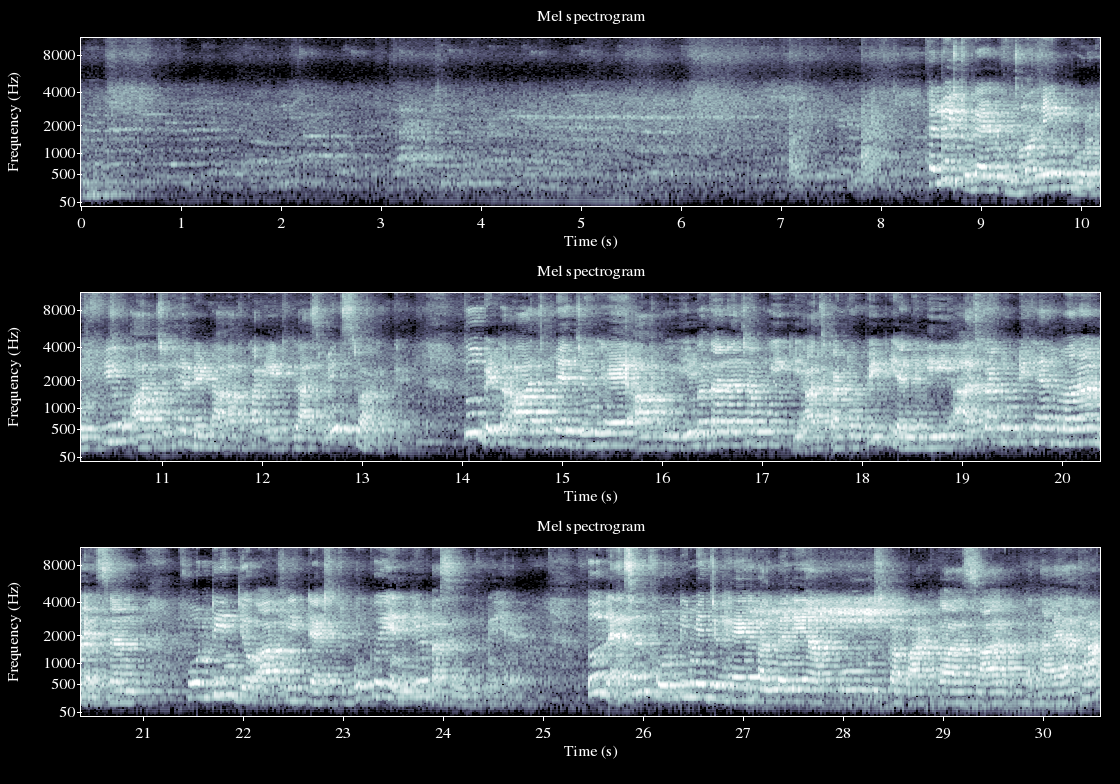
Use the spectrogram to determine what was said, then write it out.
Hello student good morning to all आज जो है बेटा आपका एट क्लास में स्वागत है। तो बेटा आज मैं जो है आपको ये बताना चाहूँगी कि आज का टॉपिक यानी कि आज का टॉपिक है हमारा लेसन 14 जो आपकी टेक्स्ट बुक यानी कि बसंत में है। तो लेसन 40 में जो है, कल मैंने आपको उसका पाठ का सार बताया था।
